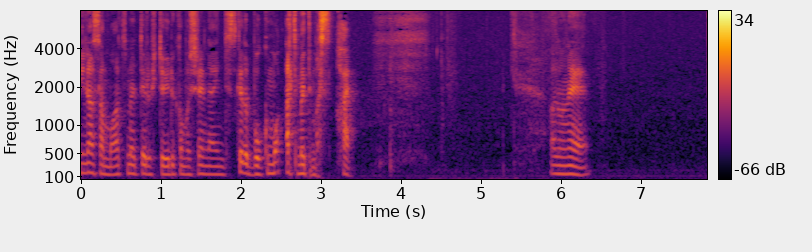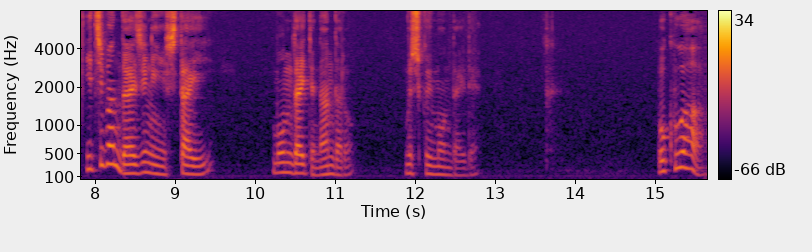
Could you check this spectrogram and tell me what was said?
皆さんも集めてる人いるかもしれないんですけど僕も集めてます。はい。あのね一番大事にしたい問題って何だろう？虫食い問題で僕は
